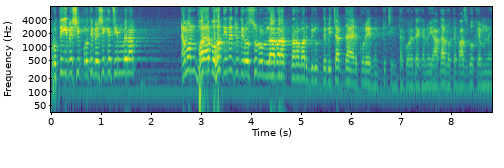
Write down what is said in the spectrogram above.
প্রতিবেশী প্রতিবেশীকে চিনবে না এমন ভয়াবহ দিনে যদি রসুল্লাহ আবার আপনার আমার বিরুদ্ধে বিচার দায়ের করেন, একটু চিন্তা করে দেখেন ওই আদালতে বাঁচবো কেমনে?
